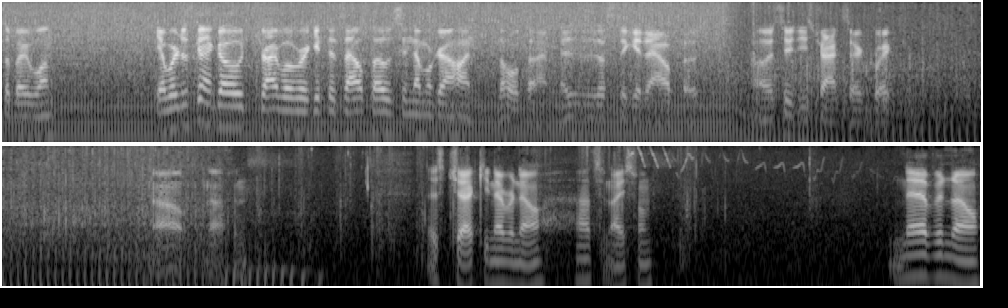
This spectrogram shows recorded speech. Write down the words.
What's up, everyone? Yeah, we're just gonna go drive over, get this outpost, and then we're gonna hunt the whole time. This is just to get an outpost. Oh, let's do these tracks there quick. Oh, nothing. Just check, you never know. That's a nice one. Never know.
